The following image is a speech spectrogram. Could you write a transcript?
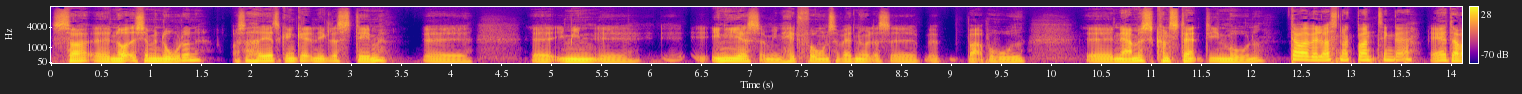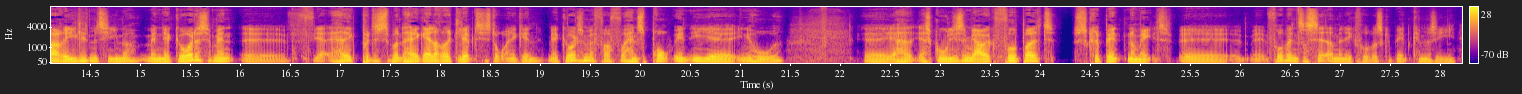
så øh, nåede jeg med noterne, og så havde jeg til gengæld Niklas stemme øh, øh, i min... Øh, in-ears og mine headphones og hvad det nu ellers øh, bar på hovedet. Øh, nærmest konstant i en måned. Der var vel også nok bånd, tænker jeg. Ja, der var rigeligt med timer, men jeg gjorde det simpelthen, øh, jeg havde ikke på det tidspunkt, havde jeg ikke allerede glemt historien igen, men jeg gjorde det simpelthen for at få hans sprog ind i, øh, ind i hovedet. Øh, jeg, havde, jeg skulle ligesom, jeg er jo ikke fodboldskribent normalt. Øh, fodboldinteresseret, men ikke fodboldskribent, kan man sige.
